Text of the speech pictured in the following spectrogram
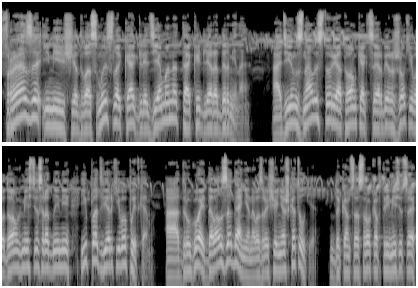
Фраза, имеющая два смысла как для демона, так и для Радермина. Один знал историю о том, как Цербер сжег его дом вместе с родными и подверг его пыткам, а другой давал задание на возвращение шкатулки. До конца срока в три месяца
